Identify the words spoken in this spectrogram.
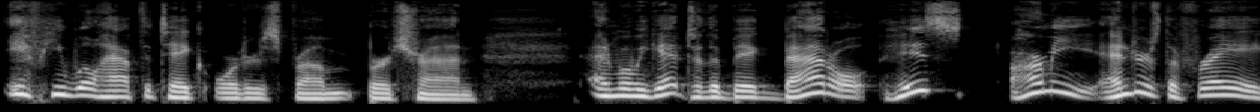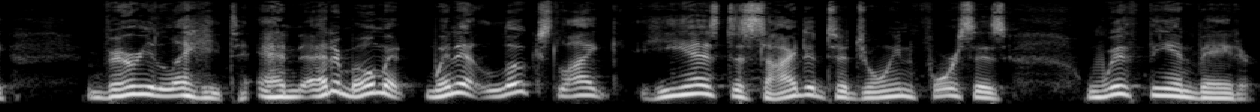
if he will have to take orders from Bertrand. And when we get to the big battle, his army enters the fray very late and at a moment when it looks like he has decided to join forces with the invader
